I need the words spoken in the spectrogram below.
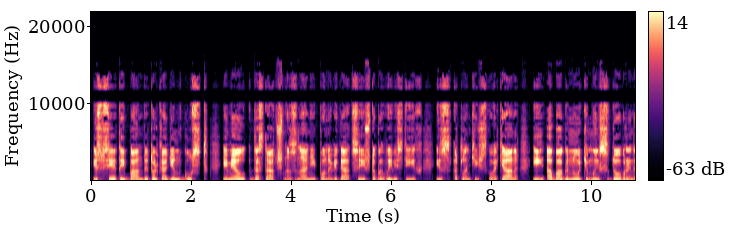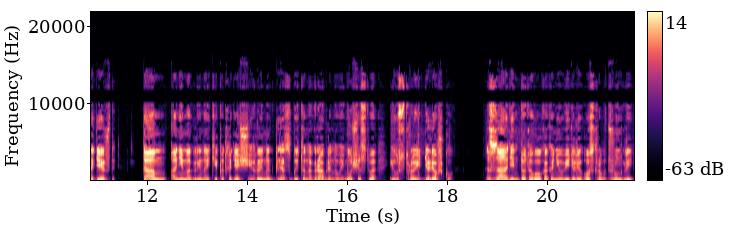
Из всей этой банды только один Густ имел достаточно знаний по навигации, чтобы вывести их из Атлантического океана и обогнуть мыс Доброй Надежды. Там они могли найти подходящий рынок для сбыта награбленного имущества и устроить дележку. За день до того, как они увидели остров джунглей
